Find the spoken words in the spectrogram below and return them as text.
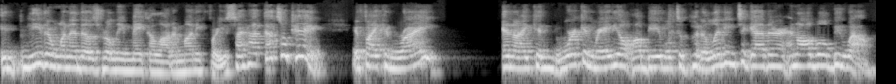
it, neither one of those really make a lot of money for you. So I thought that's okay. If I can write and I can work in radio, I'll be able to put a living together and all will be well.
